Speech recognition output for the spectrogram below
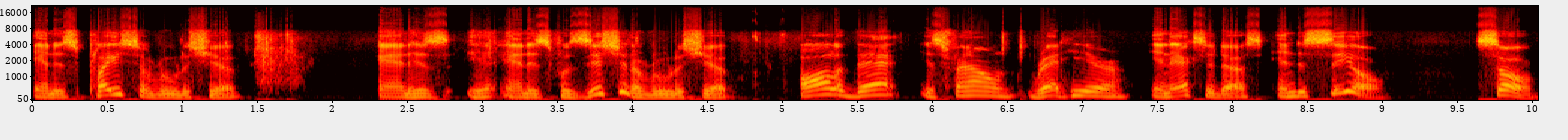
and his place of rulership and his and his position of rulership, all of that is found right here in Exodus in the seal. So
